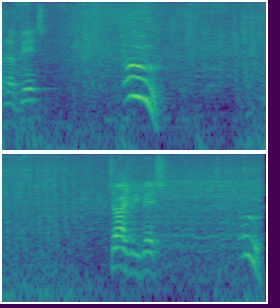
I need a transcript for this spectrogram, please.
What up, bitch? Ooh! Charge me, bitch. Ooh!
